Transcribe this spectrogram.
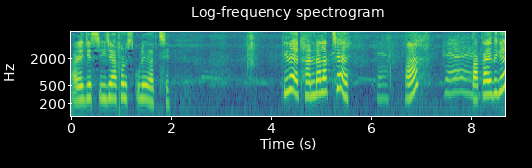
আর এই যে শ্রীজা এখন স্কুলে যাচ্ছে। কিরে ঠান্ডা লাগছে? হ্যাঁ। হ্যাঁ হ্যাঁ। তাকা এদিকে।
